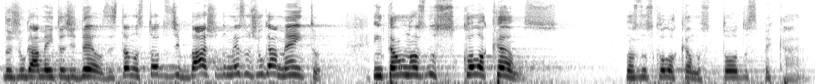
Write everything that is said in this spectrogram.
do julgamento de Deus, estamos todos debaixo do mesmo julgamento. Então nós nos colocamos, nós nos colocamos, todos pecaram.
